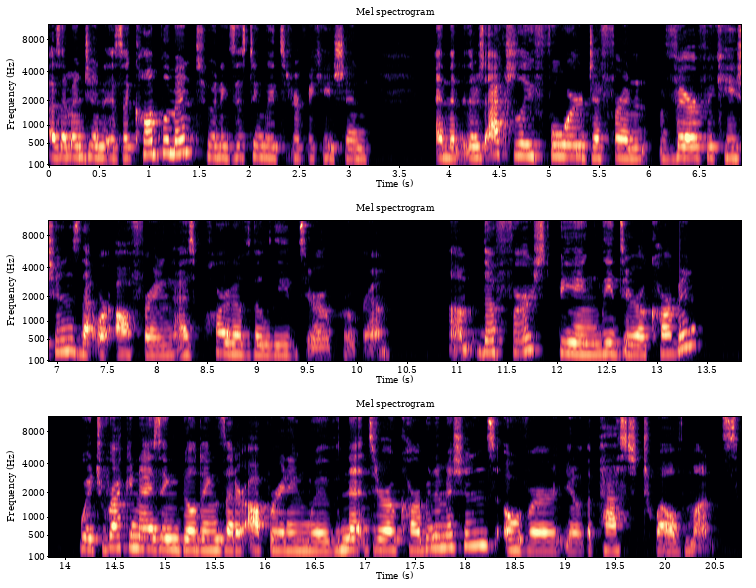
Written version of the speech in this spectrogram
as I mentioned, is a complement to an existing LEED certification. And then there's actually four different verifications that we're offering as part of the LEED Zero program. Um, the first being LEED Zero Carbon, which recognizing buildings that are operating with net zero carbon emissions over you know the past 12 months.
